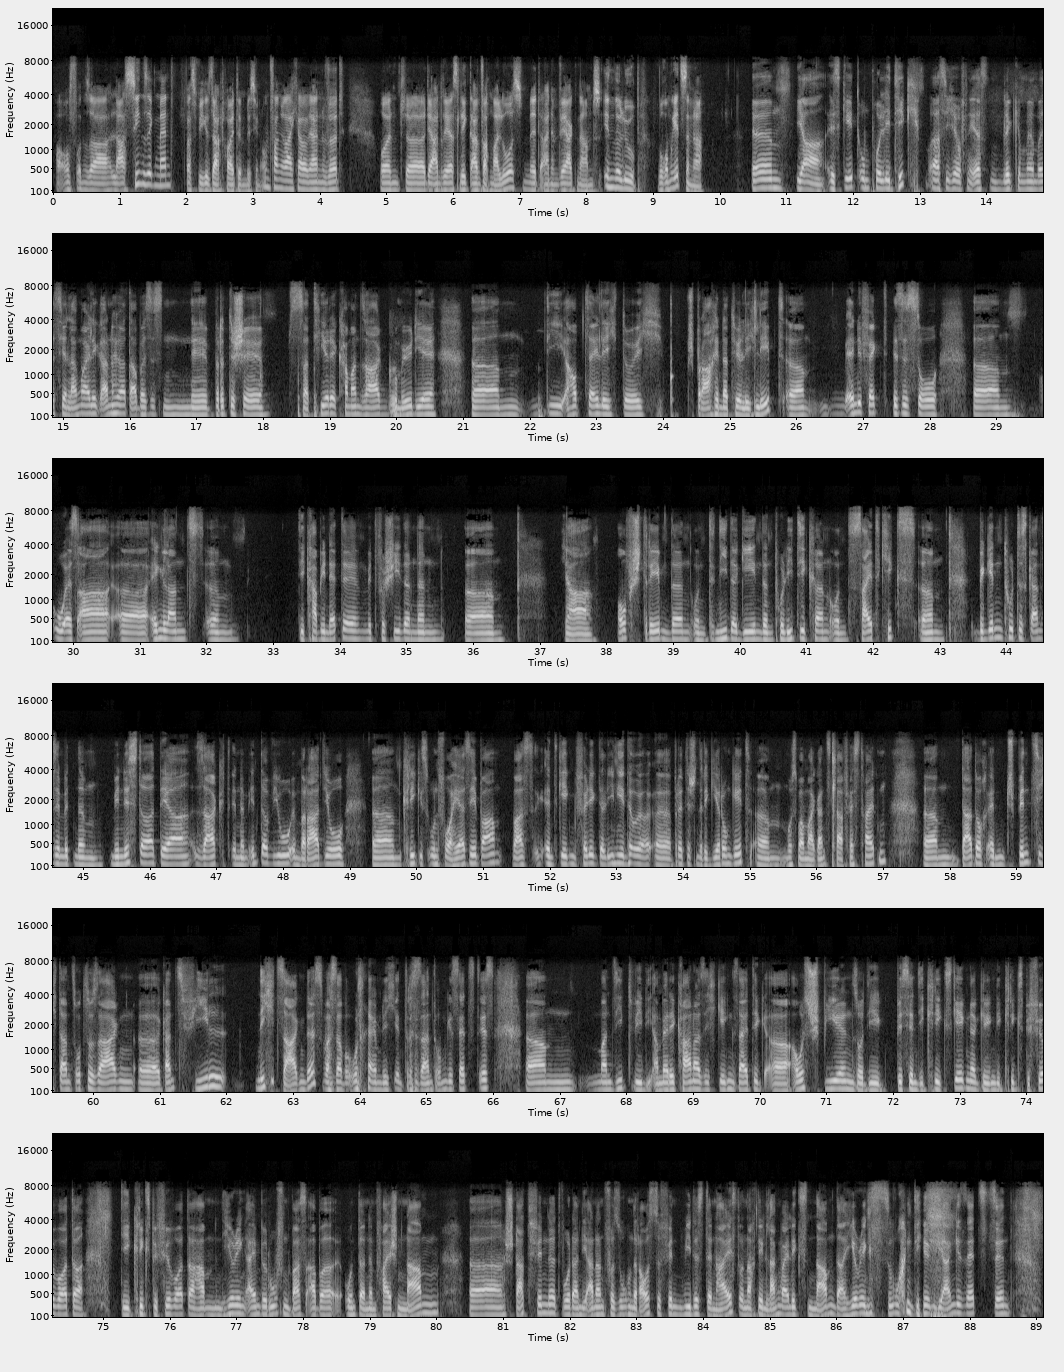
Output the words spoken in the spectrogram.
auf unser Last Scene Segment, was wie gesagt heute ein bisschen umfangreicher werden wird. Und äh, der Andreas legt einfach mal los mit einem Werk namens In the Loop. Worum geht's denn da? Ähm, ja, es geht um Politik, was sich auf den ersten Blick immer ein bisschen langweilig anhört, aber es ist eine britische Satire, kann man sagen, Komödie, ähm, die hauptsächlich durch Sprache natürlich lebt. Ähm, Im Endeffekt ist es so, ähm, USA, äh, England, ähm, die Kabinette mit verschiedenen ähm, ja, aufstrebenden und niedergehenden Politikern und Sidekicks. Ähm, beginnen tut das Ganze mit einem Minister, der sagt in einem Interview im Radio, ähm, Krieg ist unvorhersehbar, was entgegen völlig der Linie der äh, britischen Regierung geht, ähm, muss man mal ganz klar festhalten. Ähm, dadurch entspinnt sich dann sozusagen äh, ganz viel Nichtsagendes, was aber unheimlich interessant umgesetzt ist. Ähm, man sieht, wie die Amerikaner sich gegenseitig äh, ausspielen, so die bisschen die Kriegsgegner gegen die Kriegsbefürworter. Die Kriegsbefürworter haben ein Hearing einberufen, was aber unter einem falschen Namen äh, stattfindet, wo dann die anderen versuchen rauszufinden, wie das denn heißt und nach den langweiligsten Namen da Hearings suchen, die irgendwie angesetzt sind.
